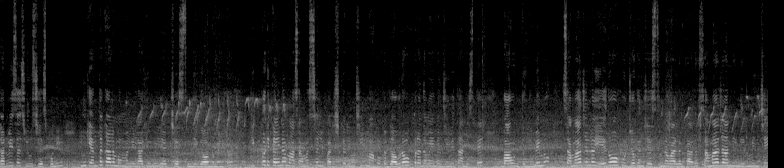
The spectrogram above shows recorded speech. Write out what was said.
సర్వీసెస్ యూజ్ చేసుకొని ఇంకెంతకాలం మమ్మల్ని ఇలా హ్యూమిలియేట్ చేస్తుంది గవర్నమెంట్? ఇప్పటికైనా మా సమస్యల్ని పరిష్కరించి మాకు ఒక గౌరవప్రదమైన జీవితాన్ని ఇస్తే బాగుంటుంది. మేము సమాజంలో ఏదో ఒక ఉద్యోగం చేస్తున్న వాళ్ళం కాదు సమాజాన్ని నిర్మించే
